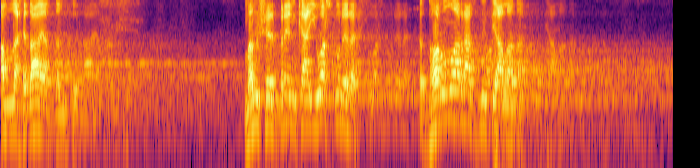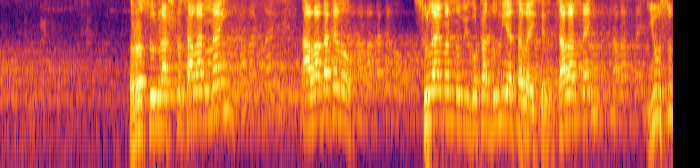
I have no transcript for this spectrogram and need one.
আল্লাহ হেদায়াত দান করুন। মানুষের ব্রেনকে আইওয়াশ করে রাখছে। ধর্ম আর রাজনীতি আলাদা। রসুল রাষ্ট্র চালান নাই? আলাদা কেন? সুলাইমান নবী গোটা দুনিয়া চালাইছেন, চালান নাই? ইউসুফ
